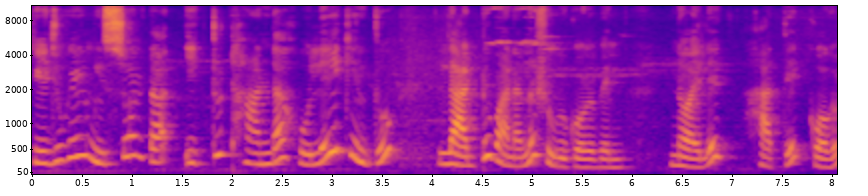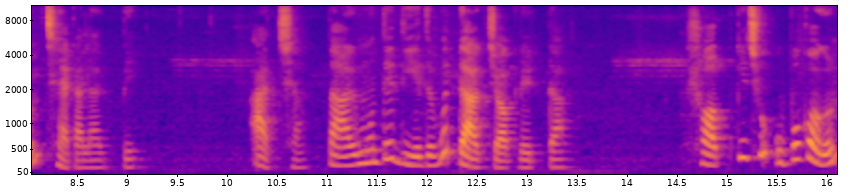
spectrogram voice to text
খেজুরের মিশ্রণটা একটু ঠান্ডা হলেই কিন্তু লাড্ডু বানানো শুরু করবেন, নইলে হাতে গরম ছ্যাঁকা লাগবে। আচ্ছা তার মধ্যে দিয়ে দেবো ডার্ক চকলেটটা সব কিছু উপকরণ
